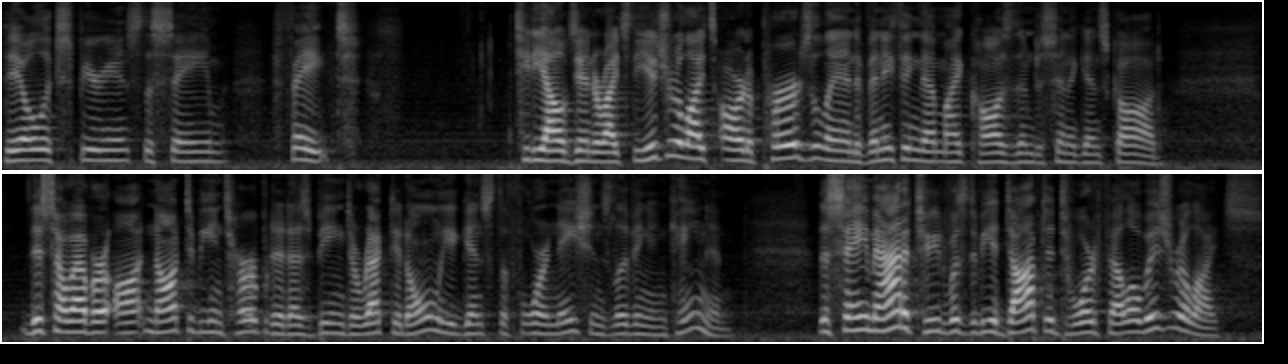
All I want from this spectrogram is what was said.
they'll experience the same fate. T.D. Alexander writes The Israelites are to purge the land of anything that might cause them to sin against God. This, however, ought not to be interpreted as being directed only against the foreign nations living in Canaan. The same attitude was to be adopted toward fellow Israelites.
